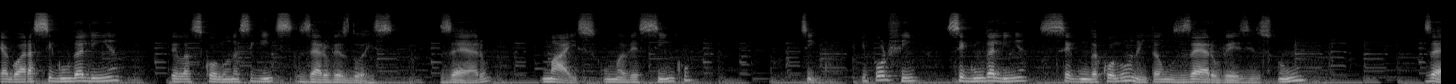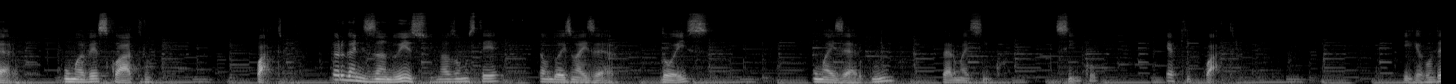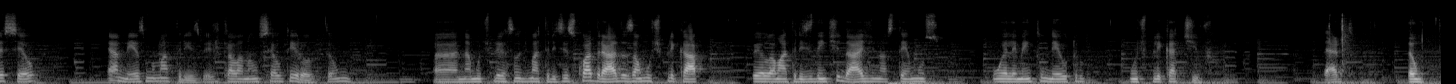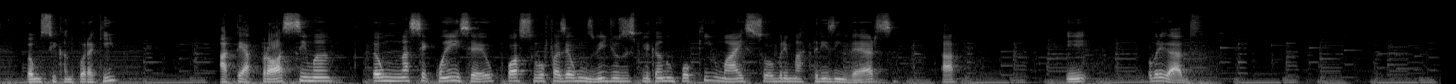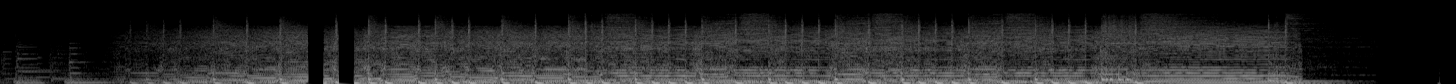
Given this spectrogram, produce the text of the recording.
E agora a segunda linha, pelas colunas seguintes, 0 vezes 2, 0, mais 1 vezes 5, 5. E por fim, segunda linha, segunda coluna, então 0 vezes 1, 0. 1 vezes 4, 4. E organizando isso, nós vamos ter, então 2 mais 0, 2, 1 mais 0, 1, 0 mais 5, 5, e aqui 4. O que aconteceu? É a mesma matriz, veja que ela não se alterou. Então, ah, na multiplicação de matrizes quadradas, ao multiplicar pela matriz identidade, nós temos um elemento neutro multiplicativo, certo? Então, vamos ficando por aqui. Até a próxima. Então, na sequência, eu posso vou fazer alguns vídeos explicando um pouquinho mais sobre matriz inversa, tá? E obrigado.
